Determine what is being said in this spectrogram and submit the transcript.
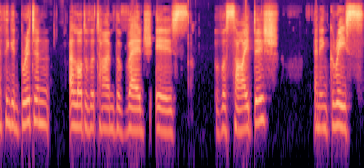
I think in Britain, a lot of the time the veg is the side dish. And in Greece,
